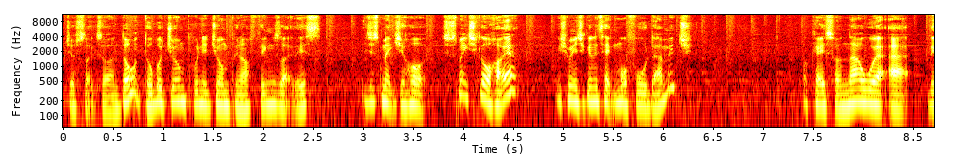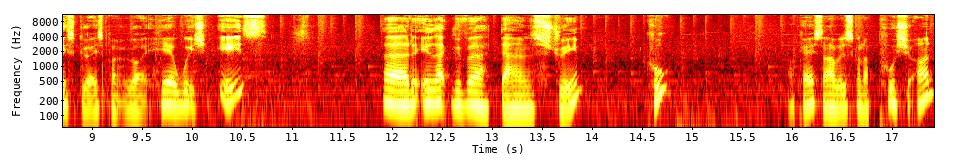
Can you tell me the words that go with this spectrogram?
Just like so. And don't double jump when you're jumping off things like this. It just makes you hot. Just makes you go higher. Which means you're going to take more full damage. Okay, so now we're at this grace point right here, which is uh, the Ellac River downstream. Cool. Okay, so now we're just going to push on.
